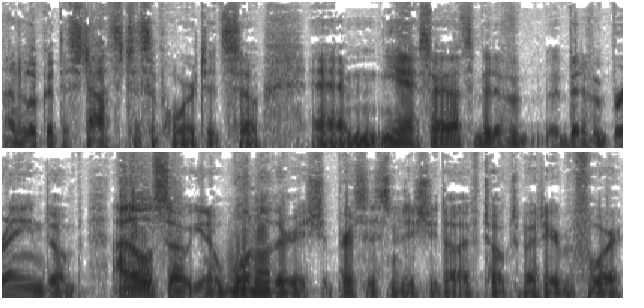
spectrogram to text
and look at the stats to support it. So um, yeah, so that's a bit of a, a bit of a brain dump. And also, you know, one other issue, persistent issue that I've talked about here before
